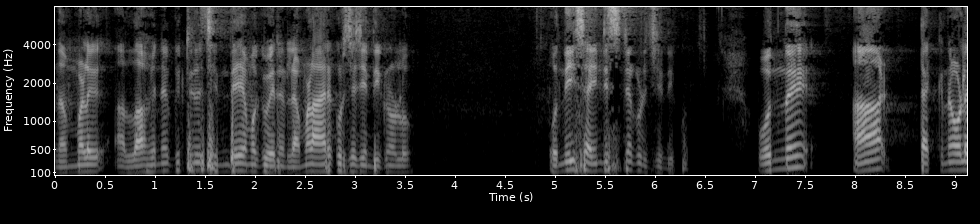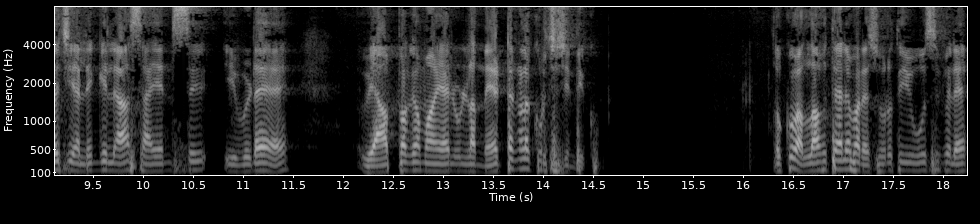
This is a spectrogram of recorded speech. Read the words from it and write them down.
നമ്മൾ അള്ളാഹുവിനെ പറ്റിയുള്ള ചിന്തയെ നമുക്ക് വരുന്നില്ല. നമ്മൾ ആരെ കുറിച്ച് ചിന്തിക്കണുള്ളൂ? ഒന്ന് ഈ സയന്റിസ്റ്റിനെ കുറിച്ച് ചിന്തിക്കും. ഒന്ന് ആ ടെക്നോളജി അല്ലെങ്കിൽ ആ സയൻസ് ഇവിടെ വ്യാപകമായാലുള്ള നേട്ടങ്ങളെ കുറിച്ച് ചിന്തിക്കും. നോക്കൂ അള്ളാഹു താല പറയാം സൂറത്ത് യൂസുഫിലെ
